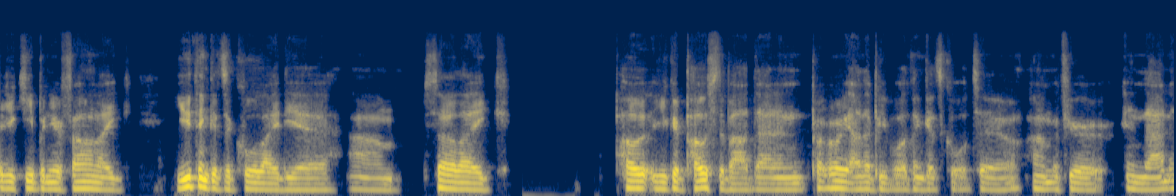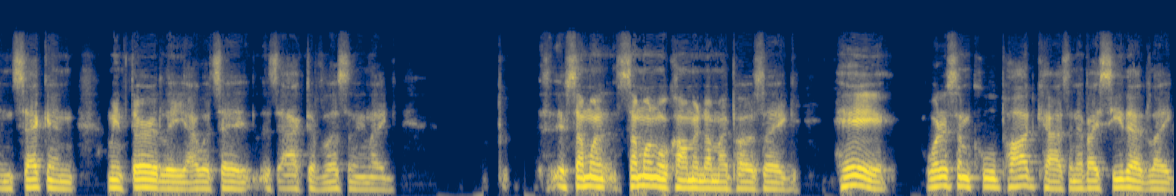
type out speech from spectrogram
that you keep in your phone. Like you think it's a cool idea. Um, so like you could post about that and probably other people will think it's cool too. Um, if you're in that. And second, I mean, thirdly, I would say it's active listening. Like if someone, someone will comment on my post like, Hey, what are some cool podcasts? And if I see that like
